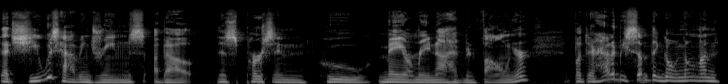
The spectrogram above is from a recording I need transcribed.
that she was having dreams about this person who may or may not have been following her. But there had to be something going on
